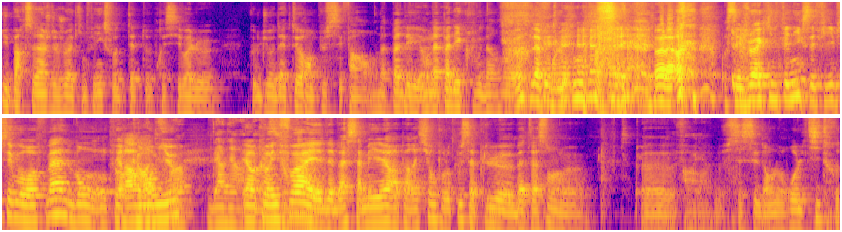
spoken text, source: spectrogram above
du personnage de Joaquin Phoenix, faut peut-être préciser ouais, le, que le duo d'acteurs en plus, c'est, enfin, on n'a pas des, on n'a pas des clowns. hein. Là pour le coup, c'est- voilà, c'est Joaquin Phoenix et Philippe Seymour Hoffman. Bon, on fait rarement mieux. fois, dernière Et encore une fois, et, bah, sa meilleure apparition, pour le coup, ça plus. euh, bah, de toute façon, euh, euh, c'est dans le rôle titre,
